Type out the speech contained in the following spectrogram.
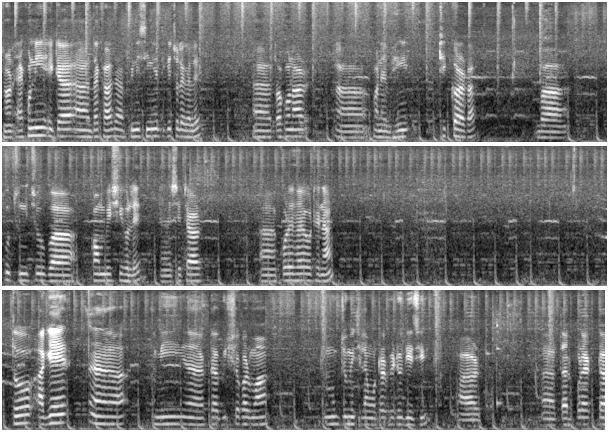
কারণ এখনই এটা দেখা যা ফিনিশিংয়ের দিকে চলে গেলে তখন আর মানে ভেঙে ঠিক করাটা বা উঁচু নিচু বা কম বেশি হলে সেটা আর করে হয়ে ওঠে না। তো আগে আমি একটা বিশ্বকর্মা মুখ জমিয়েছিলাম, ওটার ভিডিও দিয়েছি। আর তারপরে একটা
